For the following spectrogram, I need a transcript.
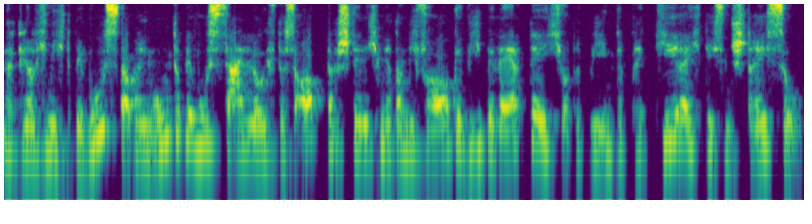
natürlich nicht bewusst, aber im Unterbewusstsein läuft das ab. Da stelle ich mir dann die Frage, wie bewerte ich oder wie interpretiere ich diesen Stressor?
